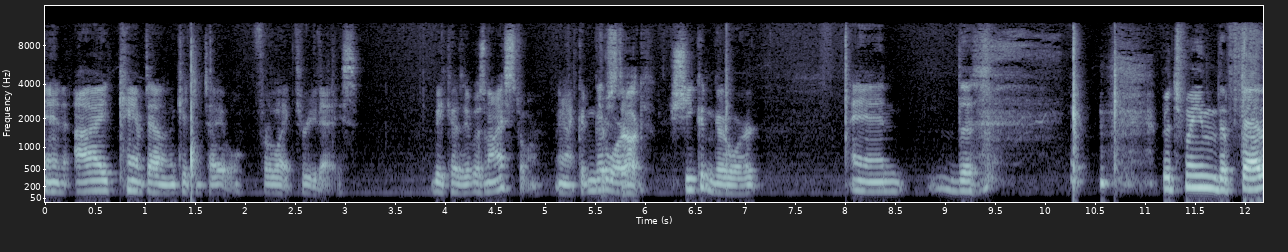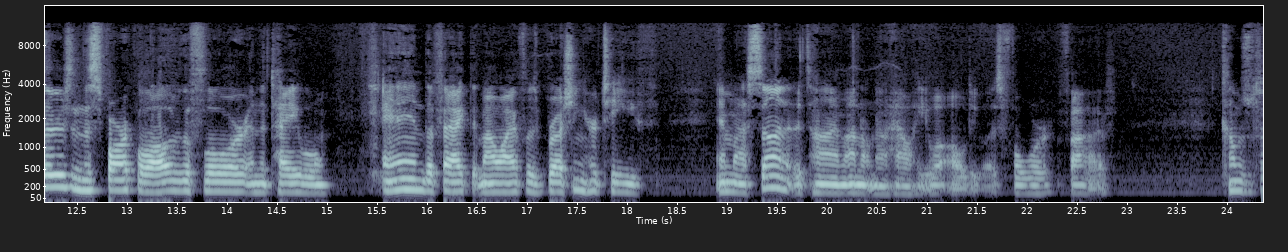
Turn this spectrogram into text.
and I camped out on the kitchen table for like three days because it was an ice storm, and I couldn't go You're to work. stuck. She couldn't go to work and the between the feathers and the sparkle all over the floor and the table and the fact that my wife was brushing her teeth and my son at the time i don't know how he what old he was four five comes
